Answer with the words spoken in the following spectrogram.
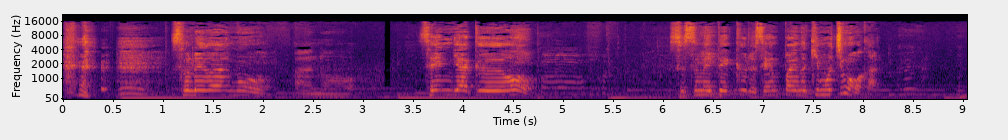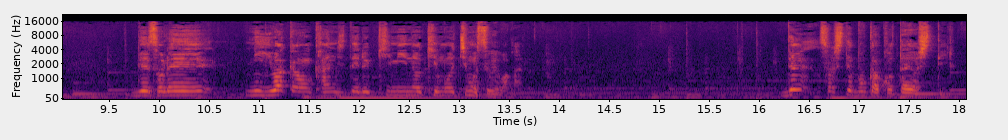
それはもうあの戦略を進めてくる先輩の気持ちもわかる。でそれに違和感を感じてる君の気持ちもすごいわかる。でそして僕は答えを知っている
